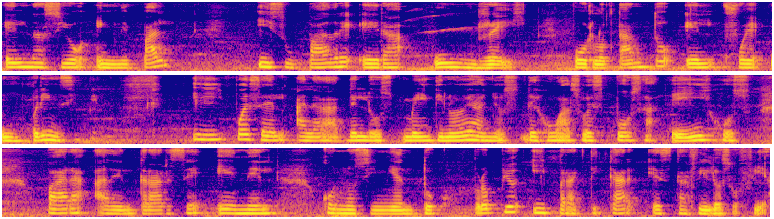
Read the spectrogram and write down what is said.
Él nació en Nepal y su padre era un rey. Por lo tanto, él fue un príncipe y pues él a la edad de los 29 años dejó a su esposa e hijos para adentrarse en el conocimiento propio y practicar esta filosofía.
